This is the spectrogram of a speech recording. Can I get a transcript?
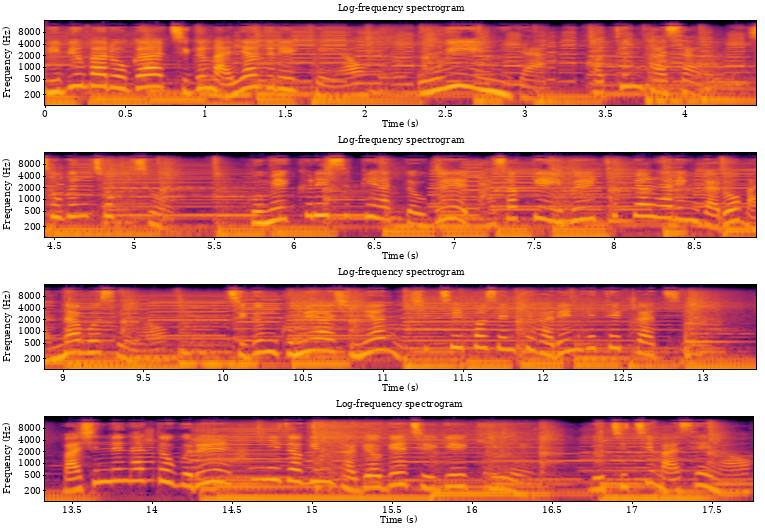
리뷰 바로가 지금 알려드릴게요. 5위입니다. 겉은 바삭, 속은 촉촉. 곰의 크리스피 핫도그 5개 입을 특별 할인가로 만나보세요. 지금 구매하시면 17% 할인 혜택까지. 맛있는 핫도그를 합리적인 가격에 즐길 기회 놓치지 마세요.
